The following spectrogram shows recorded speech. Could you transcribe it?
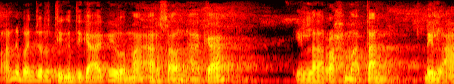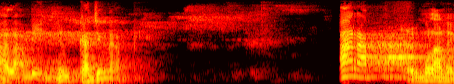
Lan banjur dingendikake wa ma arsalnaka illa rahmatan lil alamin. Kanjeng Nabi. Arab mulane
